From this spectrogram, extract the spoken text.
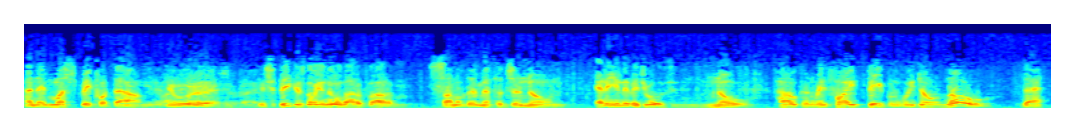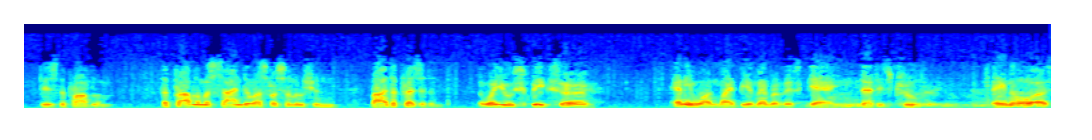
and they must be put down. You, uh, you speak as though you knew a lot about them. Some of their methods are known. Any individuals? No. How can we fight people we don't know? That is the problem. The problem assigned to us for solution by the President. The way you speak, sir, anyone might be a member of this gang. Mm, that is true. They know us.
